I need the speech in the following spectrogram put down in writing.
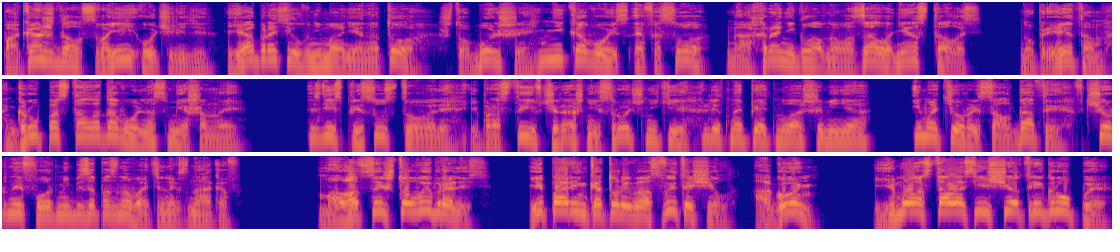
Пока ждал своей очереди, я обратил внимание на то, что больше никого из ФСО на охране главного зала не осталось, но при этом группа стала довольно смешанной. Здесь присутствовали и простые вчерашние срочники, лет на пять младше меня, и матерые солдаты в черной форме без опознавательных знаков. «Молодцы, что выбрались! И парень, который вас вытащил, огонь! Ему осталось еще три группы,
